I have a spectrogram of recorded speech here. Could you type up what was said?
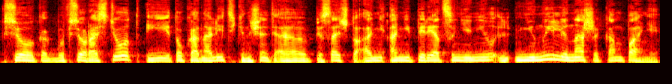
все, как бы, все растет, и только аналитики начинают э, писать, что они, они переоценены ли наши компании.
